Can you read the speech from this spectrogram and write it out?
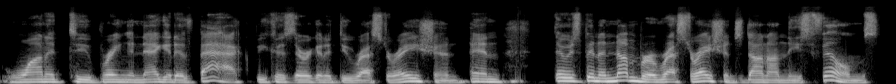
wanted to bring a negative back because they were going to do restoration and there has been a number of restorations done on these films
